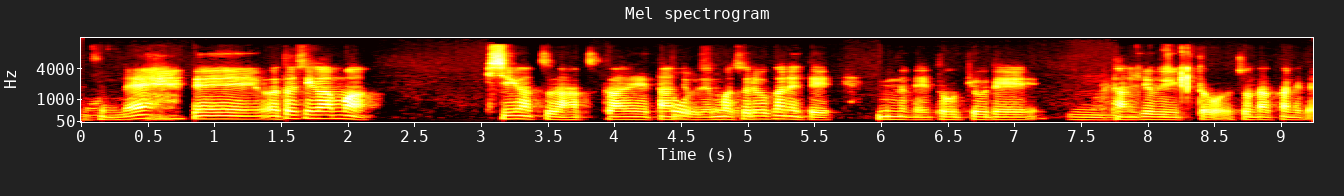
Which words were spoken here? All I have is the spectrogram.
ですね。えー、私がまあ、7月20日で誕生日で、まあそれを兼ねて、みんなで東京で誕生日とそんな兼ねて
